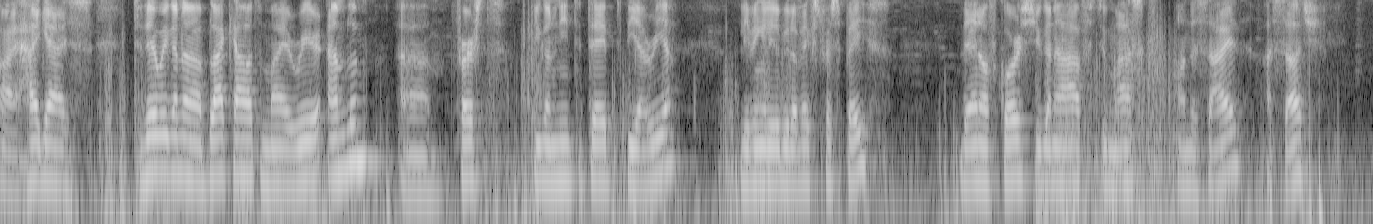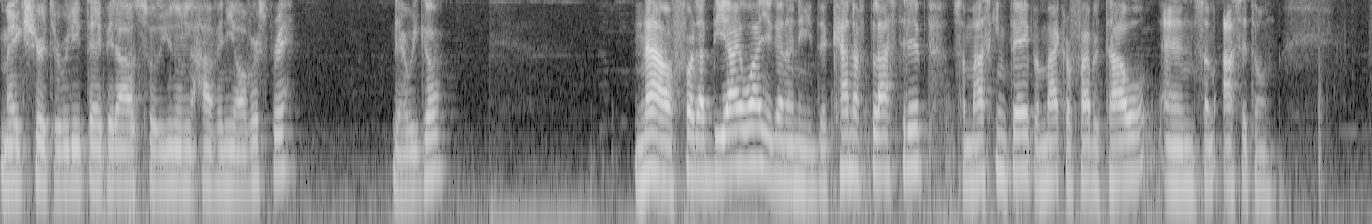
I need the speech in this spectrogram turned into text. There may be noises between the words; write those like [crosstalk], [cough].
Alright, hi guys. Today we're gonna black out my rear emblem. Um, first, you're gonna need to tape the area, leaving a little bit of extra space. Then of course you're gonna have to mask on the side as such. Make sure to really tape it out so you don't have any overspray. There we go. Now for that DIY you're gonna need a can of Plastidip, some masking tape, a microfiber towel and some acetone.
